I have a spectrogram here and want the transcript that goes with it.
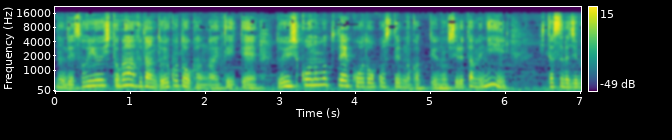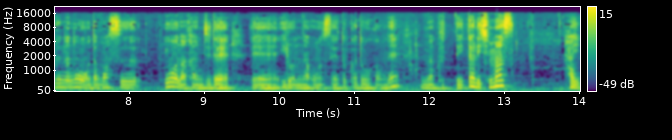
なのでそういう人が普段どういうことを考えていてどういう思考のもとで行動を起こしてるのかっていうのを知るためにひたすら自分の脳を騙すような感じで、えー、いろんな音声とか動画をね見まくっていたりします。はい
